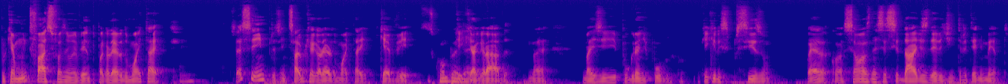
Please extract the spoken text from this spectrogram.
Porque é muito fácil fazer um evento pra galera do Muay Thai. Isso é simples, a gente sabe o que a galera do Muay Thai quer ver o que, que agrada, né? Mas e pro grande público? O que, que eles precisam? É- Quais são as necessidades deles de entretenimento?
